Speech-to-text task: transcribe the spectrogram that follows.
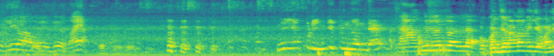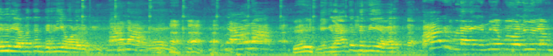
வெளியே வா இது வாயா நீ எப்படி இங்கிட்டு இருந்து வந்த? நான் அங்கிட்டு இருந்து வரல கொஞ்ச நாளா நீங்க வழி தெரியாம தான் தெரிய போல இருக்கு. நானா? நானா? நீங்களாட்டம் தெரிய வேற என்ன? பாருல என்னைய போய் வழி தெரியாம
